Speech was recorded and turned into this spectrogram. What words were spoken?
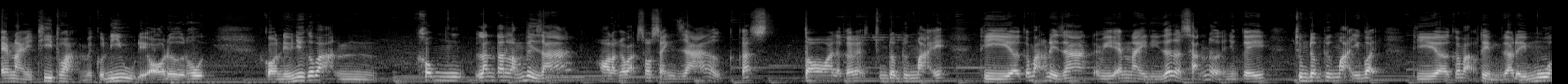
em này thi thoảng mới có deal để order thôi. Còn nếu như các bạn không lăn tăn lắm về giá hoặc là các bạn so sánh giá ở các store hay là các trung tâm thương mại ấy, thì ờ, các bạn có thể ra. Tại vì em này thì rất là sẵn ở những cái trung tâm thương mại như vậy. Thì ờ, các bạn có thể ra đấy mua.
